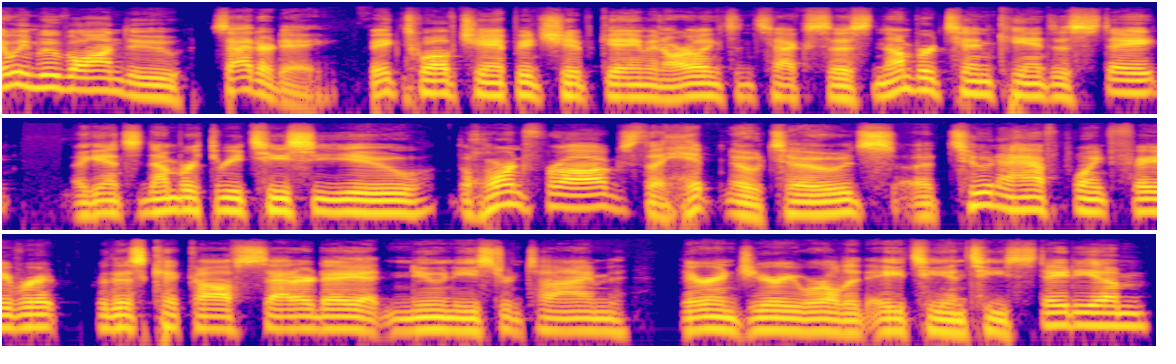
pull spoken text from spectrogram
Then we move on to Saturday, Big 12 championship game in Arlington, Texas. Number 10 Kansas State against number three TCU. The Horned Frogs, the Hypnotoads, a two and a half point favorite for this kickoff Saturday at noon Eastern time. They're in Jerry World at AT&T Stadium.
